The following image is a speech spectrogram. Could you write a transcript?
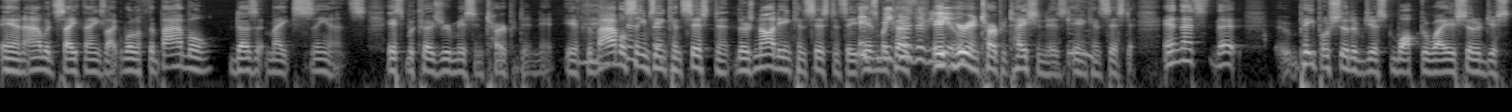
And I would say things like, well, if the Bible doesn't make sense, it's because you're misinterpreting it. If the Bible seems inconsistent, there's not inconsistency. It's because of you. your interpretation is mm-hmm. inconsistent. And that's that people should have just walked away. They should have just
